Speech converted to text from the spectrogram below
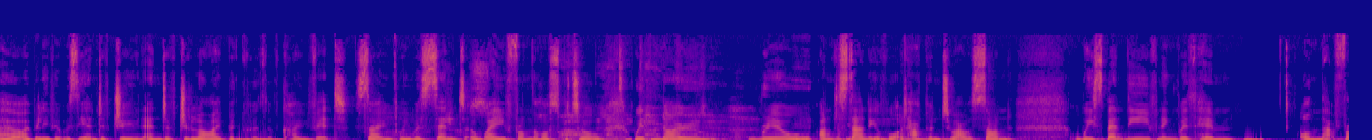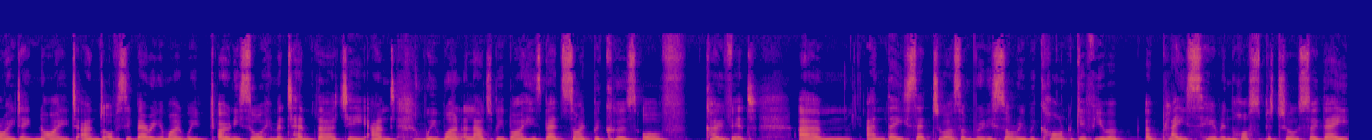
Uh, I believe it was the end of June, end of July, because of COVID. So we were sent away from the hospital with no real understanding of what had happened to our son. We spent the evening with him on that Friday night. And obviously bearing in mind we only saw him at 10:30 and we mm. weren't allowed to be by his bedside because of COVID um, and they said to us I'm really sorry we can't give you a, a place here in the hospital. So they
